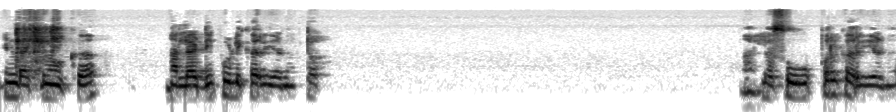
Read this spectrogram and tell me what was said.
ഉണ്ടാക്കി നോക്കുക. നല്ല അടിപൊളി കറിയാണ് കേട്ടോ. നല്ല സൂപ്പർ കറിയാണ്.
